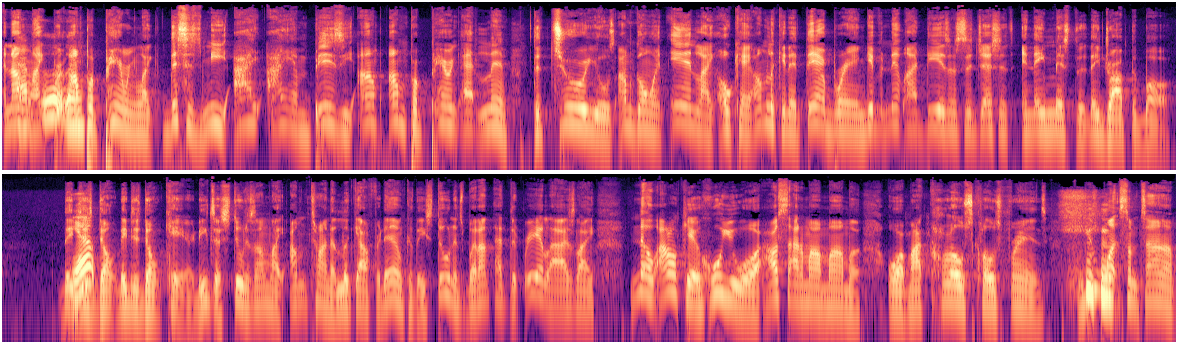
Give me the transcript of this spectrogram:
and I'm Absolutely. like, I'm preparing. Like this is me. I I am busy. I'm I'm preparing at length tutorials. I'm going in. Like okay, I'm looking at their brand, giving them ideas and suggestions, and they missed it. They dropped the ball. They yep. just don't. They just don't care. These are students. I'm like, I'm trying to look out for them because they students. But I have to realize, like, no, I don't care who you are outside of my mama or my close, close friends. You want some time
